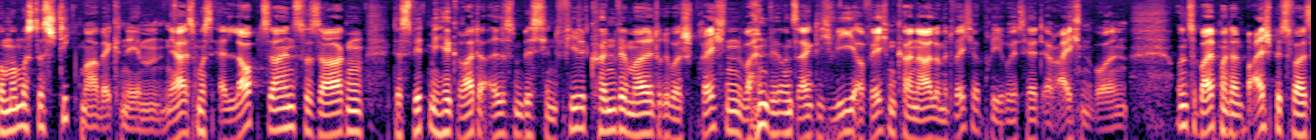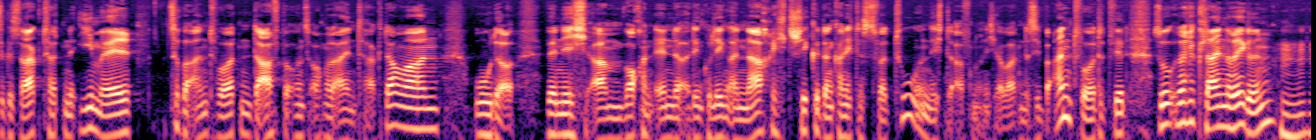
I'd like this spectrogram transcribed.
und man muss das Stigma wegnehmen. Ja, es muss erlaubt sein zu sagen, das wird mir hier gerade alles ein bisschen viel. Können wir mal darüber sprechen, wann wir uns eigentlich wie, auf welchem Kanal und mit welcher Priorität erreichen wollen. Und sobald man dann beispielsweise gesagt hat, eine E-Mail zu beantworten, darf bei uns auch mal einen Tag dauern. Oder wenn ich am Wochenende den Kollegen eine Nachricht schicke, dann kann ich das zwar tun, ich darf nur nicht erwarten, dass sie beantwortet wird. So solche kleinen Regeln mhm.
